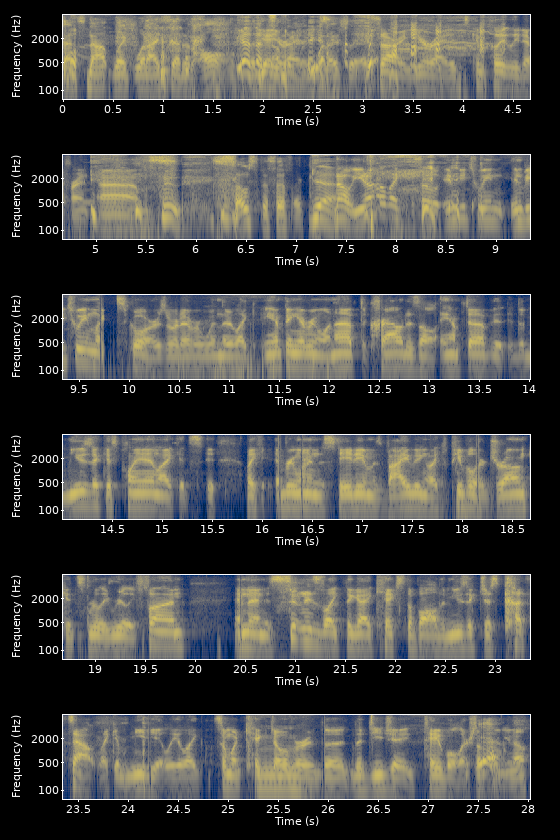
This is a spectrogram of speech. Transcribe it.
that's not like what I said at all. Yeah, That's that's you're right. What I said. Sorry, you're right. It's completely different. Um, So specific. Yeah. no, you know how like so in between in between like scores or whatever when they're like amping everyone up, the crowd is all amped up, it, the music is playing, like it's it, like everyone in the stadium is vibing, like people are drunk. It's really really fun. And then as soon as like the guy kicks the ball, the music just cuts out like immediately, like someone kicked Mm. over the the DJ table or something. Yeah. You know,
